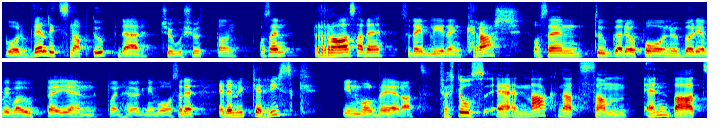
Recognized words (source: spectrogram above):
går väldigt snabbt upp där 2017 och sen rasar det så det blir en krasch och sen tuggar det på och nu börjar vi vara uppe igen på en hög nivå. Så det, är det mycket risk involverat? Förstås är en marknad som enbart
